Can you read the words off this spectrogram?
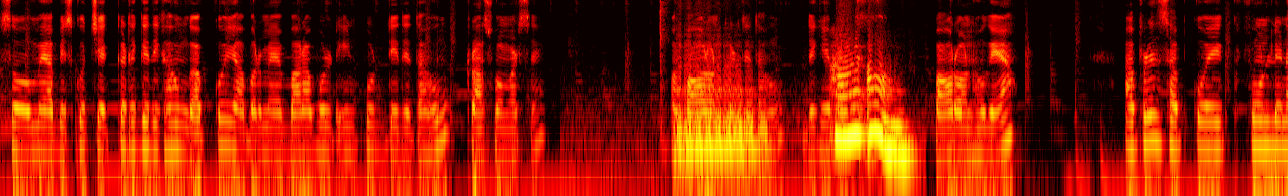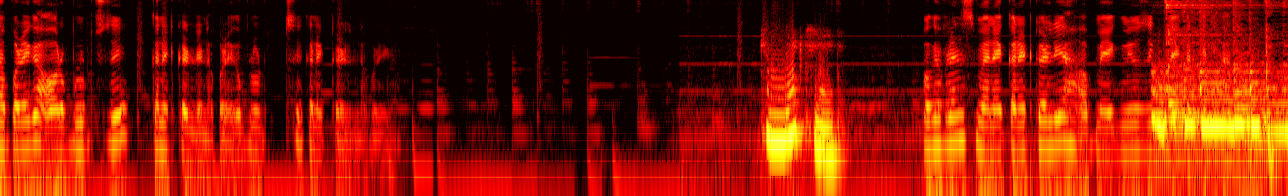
सो so, मैं अब इसको चेक करके दिखाऊँगा आपको। यहाँ पर मैं 12 वोल्ट इनपुट दे देता हूँ ट्रांसफार्मर से। और पावर ऑन कर देता हूँ। देखिए पावर ऑन हो गया। अब फ्रेंड्स आपको एक फ़ोन लेना पड़ेगा और ब्लूटूथ से कनेक्ट कर लेना पड़ेगा। ब्लूटूथ से कनेक्ट कर लेना पड़ेगा. ओके फ्रेंड्स मैंने कनेक्ट कर लिया। अब मैं एक म्यूज़िक प्ले करके दिखाता हूँ।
